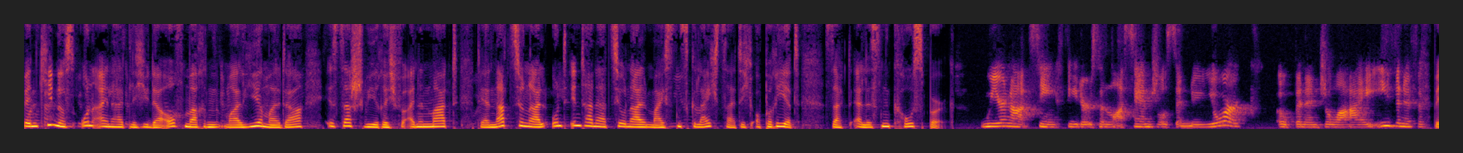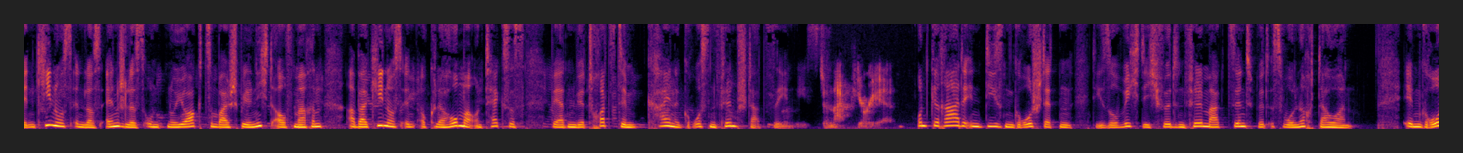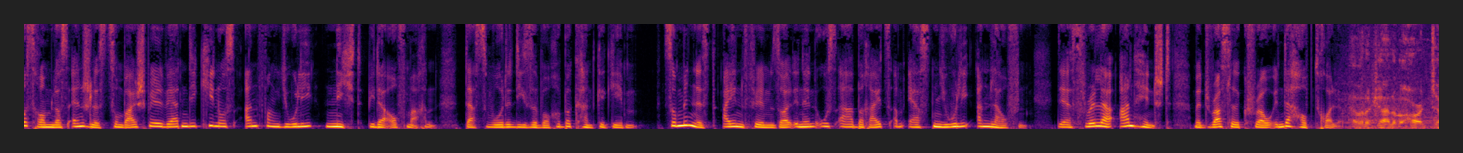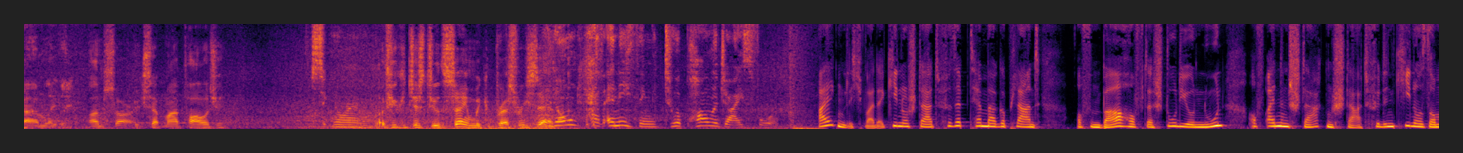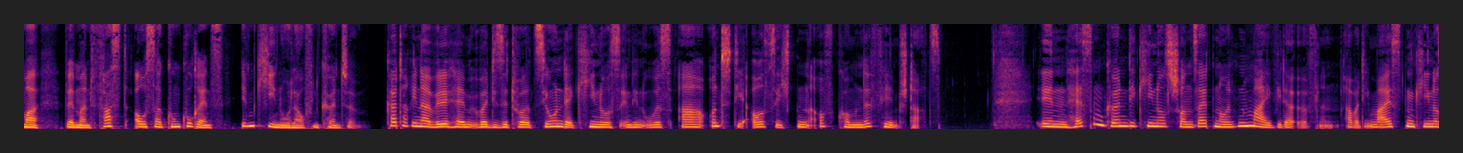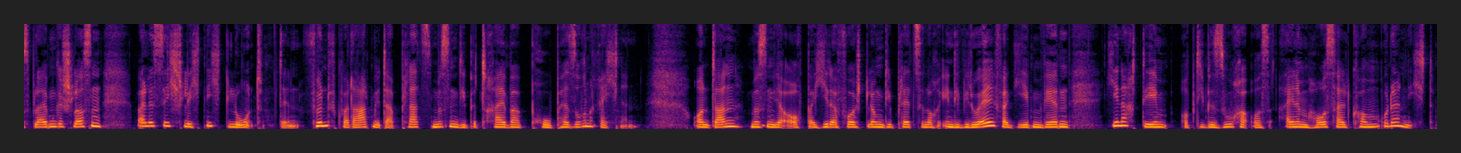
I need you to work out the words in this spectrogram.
Wenn Kinos uneinheitlich wieder aufmachen, mal hier, mal da, ist das schwierig für einen Markt, der national und international meistens gleichzeitig operiert, sagt Alison Coesberg. We are not seeing theaters in Los Angeles and New York wenn Kinos in Los Angeles und New York zum Beispiel nicht aufmachen, aber Kinos in Oklahoma und Texas, werden wir trotzdem keine großen Filmstarts sehen. Und gerade in diesen Großstädten, die so wichtig für den Filmmarkt sind, wird es wohl noch dauern. Im Großraum Los Angeles zum Beispiel werden die Kinos Anfang Juli nicht wieder aufmachen. Das wurde diese Woche bekannt gegeben. Zumindest ein Film soll in den USA bereits am 1. Juli anlaufen. Der Thriller Unhinged mit Russell Crowe in der Hauptrolle. Eigentlich war der Kinostart für September geplant. Offenbar hofft das Studio nun auf einen starken Start für den Kinosommer, wenn man fast außer Konkurrenz im Kino laufen könnte. Katharina Wilhelm über die Situation der Kinos in den USA und die Aussichten auf kommende Filmstarts. In Hessen können die Kinos schon seit 9. Mai wieder öffnen. Aber die meisten Kinos bleiben geschlossen, weil es sich schlicht nicht lohnt. Denn fünf Quadratmeter Platz müssen die Betreiber pro Person rechnen. Und dann müssen ja auch bei jeder Vorstellung die Plätze noch individuell vergeben werden, je nachdem, ob die Besucher aus einem Haushalt kommen oder nicht.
